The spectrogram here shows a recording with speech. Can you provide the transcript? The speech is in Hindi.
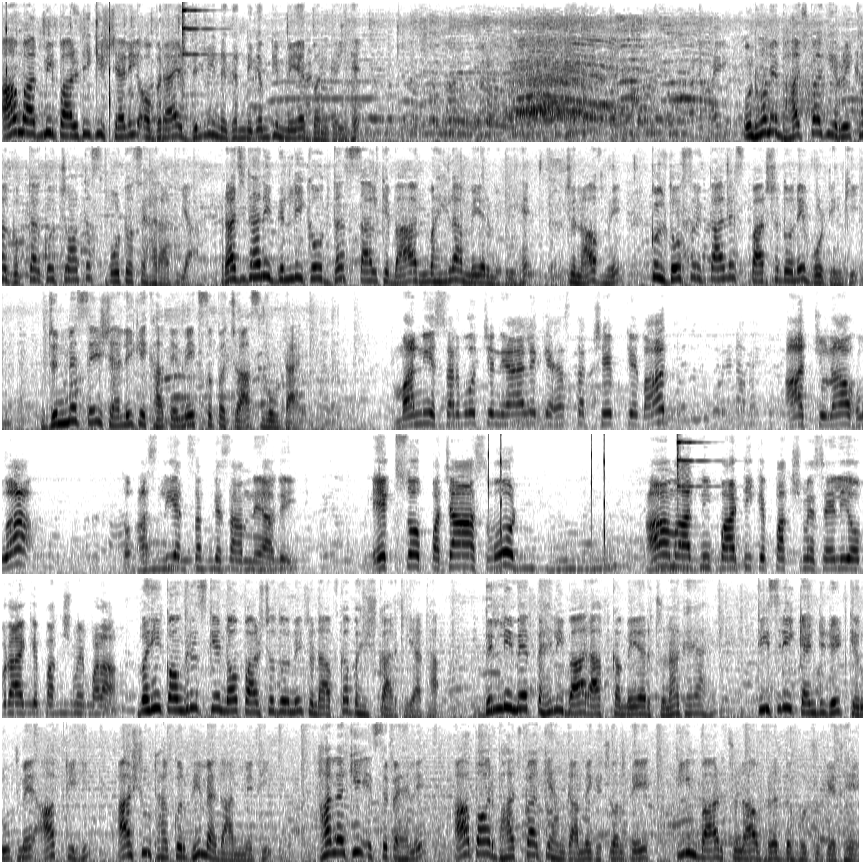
आम आदमी पार्टी की शैली ओबराय दिल्ली नगर निगम की मेयर बन गई हैं। उन्होंने भाजपा की रेखा गुप्ता को चौंतीस वोटों से हरा दिया। राजधानी दिल्ली को 10 साल के बाद महिला मेयर मिली है। चुनाव में कुल 241 पार्षदों ने वोटिंग की। जिनमें से शैली के खाते में 150 वोट आए। माननीय सर्वोच्च न्यायालय के हस्तक्षेप के बाद आज चुनाव हुआ तो असलियत सबके सामने आ गई। 150 वोट आम आदमी पार्टी के पक्ष में, सैली ओबराय के पक्ष में पड़ा। वहीं कांग्रेस के नौ पार्षदों ने चुनाव का बहिष्कार किया था। दिल्ली में पहली बार आपका मेयर चुना गया है। तीसरी कैंडिडेट के रूप में आपकी ही आशु ठाकुर भी मैदान में थी। हालाँकि इससे पहले आप और भाजपा के हंगामे के चलते तीन बार चुनाव रद्द हो चुके थे।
